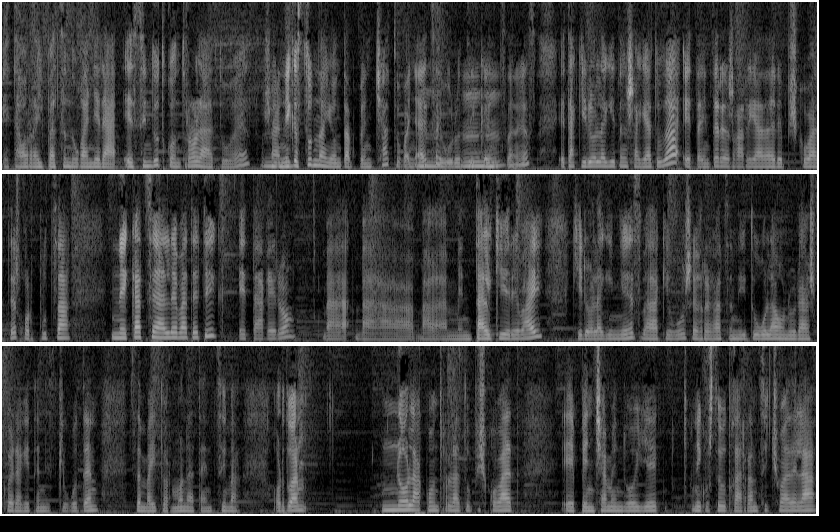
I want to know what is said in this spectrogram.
Eta horra aipatzen du gainera, ezin dut kontrolatu, ez? Osea, nik ez dut nahi hontan pentsatu, baina ez burutik Mhm. kentzen, ez? Eta kirola egiten saiatu da, eta interesgarria da ere pixko bat, ez? Gorputza nekatzea alde batetik, eta gero, ba, ba, ba, mentalki ere bai, kirola eginez, badakigu segregatzen ditugula onura asko eragiten dizkiguten zenbait hormona eta entzima. Orduan, nola kontrolatu pixko bat e, pentsamendu horiek, nik uste dut garrantzitsua dela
